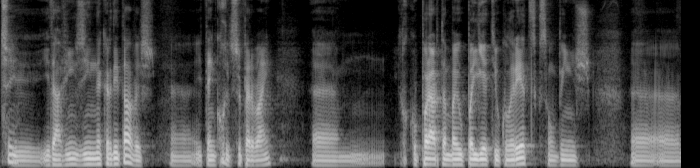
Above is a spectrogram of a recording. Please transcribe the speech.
que, e dá vinhos inacreditáveis uh, e tem corrido super bem. Uh, recuperar também o palhete e o clarete, que são vinhos, uh,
